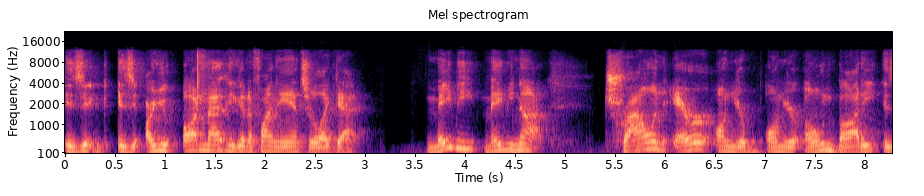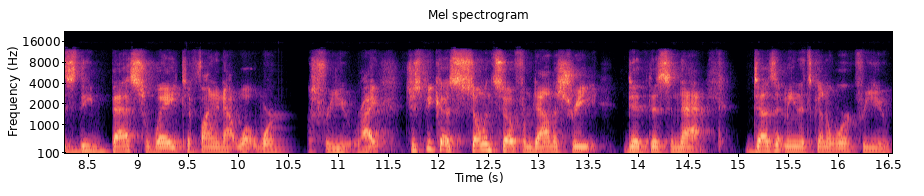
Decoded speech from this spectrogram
is it is it are you automatically going to find the answer like that? Maybe, maybe not. Trial and error on your on your own body is the best way to finding out what works for you, right? Just because so and so from down the street did this and that doesn't mean it's going to work for you.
